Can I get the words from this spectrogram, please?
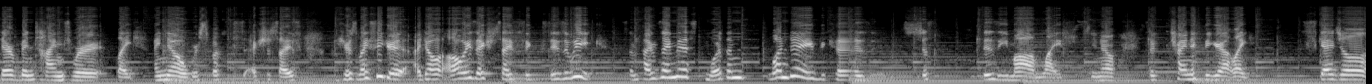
there have been times where like I know we're supposed to exercise. Here's my secret: I don't always exercise six days a week. Sometimes I miss more than one day because it's just busy mom life, you know. So trying to figure out like schedule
